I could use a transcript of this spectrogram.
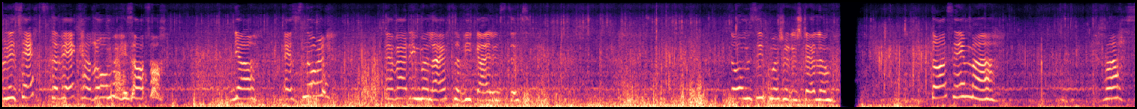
Und ihr seht, der Weg herum ist einfach, ja, S0. Er wird immer leichter. Wie geil ist das? Da oben sieht man schon die Stellung. Da sind wir. Krass.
